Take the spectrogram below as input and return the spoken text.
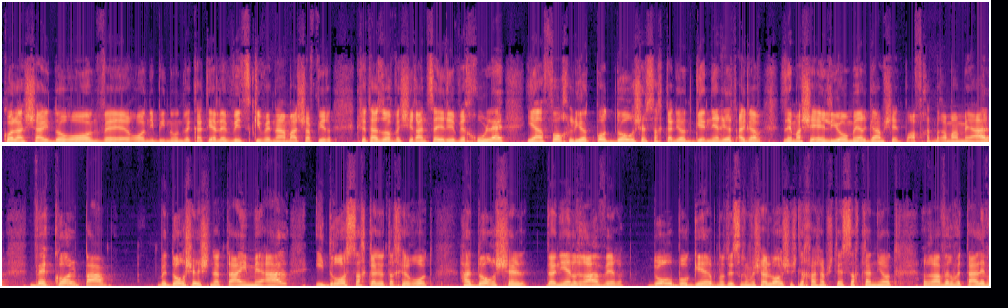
כל השי דורון ורוני בן נון וקטיה לויצקי ונעמה שפיר כשתעזוב ושירן צעירי וכולי, יהפוך להיות פה דור של שחקניות גנריות. אגב, זה מה שאלי אומר גם, שאין פה אף אחד ברמה מעל, וכל פעם בדור של שנתיים מעל, ידרוס שחקניות אחרות. הדור של דניאל ראבר, דור בוגר, בנות 23, יש לך שם שתי שחקניות, ראבר וטלב,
